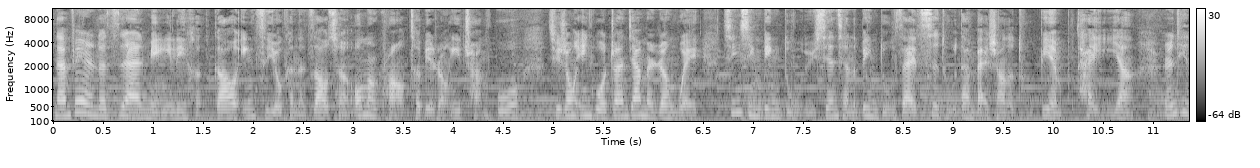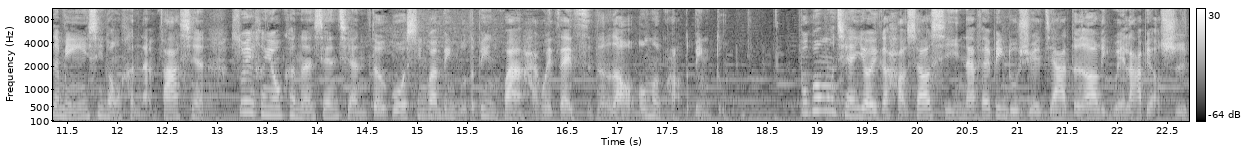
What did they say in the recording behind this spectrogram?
南非人的自然免疫力很高，因此有可能造成 Omicron 特别容易传播。其中，英国专家们认为，新型病毒与先前的病毒在刺突蛋白上的突变不太一样，人体的免疫系统很难发现，所以很有可能先前得过新冠病毒的病患还会再次得到 Omicron 的病毒。不过目前有一个好消息，南非病毒学家德奥里维拉表示，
